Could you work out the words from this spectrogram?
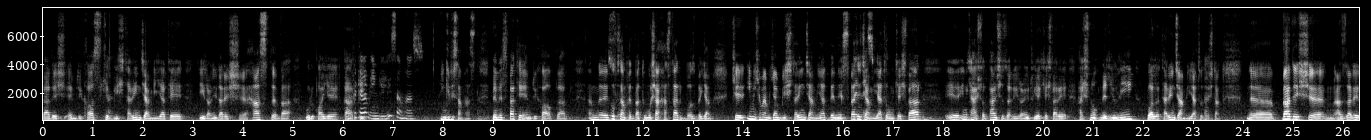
بعدش امریکاست که بیشترین جمعیت ایرانی درش هست و اروپای غربی فکر کنم انگلیس هم هست. انگلیس هم هست. به نسبت امریکا و گفتم خدمت تو مشخصتر باز بگم که اینی که من میگم بیشترین جمعیت به نسبت جمعیت اون کشور اینی که 85 هزار ایرانی توی یک کشور 8 9 میلیونی بالاترین جمعیت رو داشتن. بعدش از نظر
